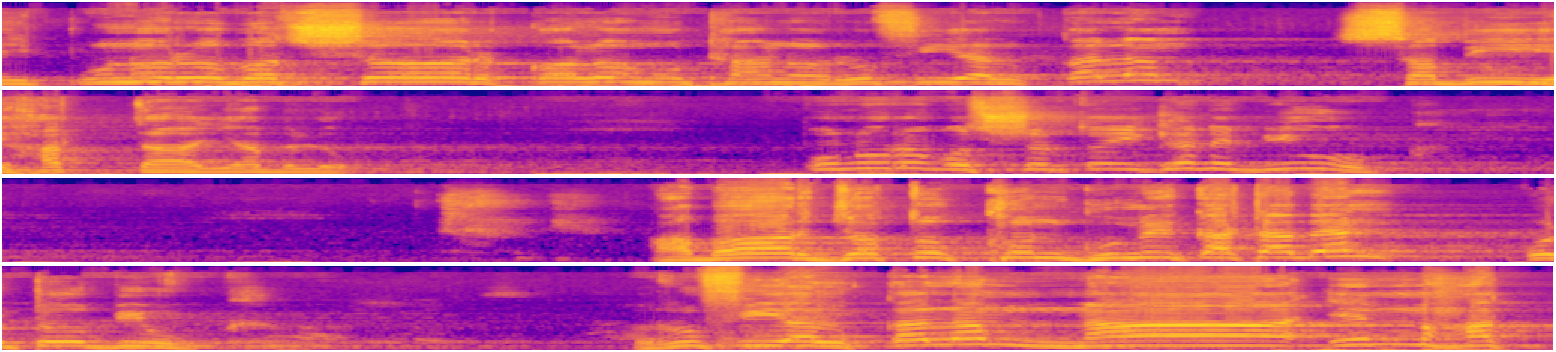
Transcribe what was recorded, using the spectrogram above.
এই পনেরো বৎসর কলম উঠানো রুফিয়াল কলম সবই হাত্তা ইয়াবলু। পনেরো বৎসর তো এইখানে বিয়োগ। আবার যতক্ষণ ঘুমে কাটাবেন ওটো বিউক রুফিয়াল কলম না এম হাত্তা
